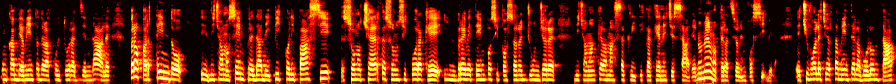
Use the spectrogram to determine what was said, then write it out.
un cambiamento della cultura aziendale, però partendo diciamo sempre da dei piccoli passi, sono certa e sono sicura che in breve tempo si possa raggiungere diciamo anche la massa critica che è necessaria. Non è un'operazione impossibile e ci vuole certamente la volontà,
